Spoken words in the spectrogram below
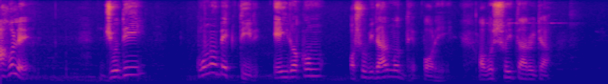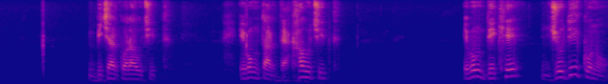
তাহলে যদি কোনো ব্যক্তির এই রকম অসুবিধার মধ্যে পড়ে, অবশ্যই তার ওইটা বিচার করা উচিত এবং তার দেখা উচিত এবং দেখে যদি কোনো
